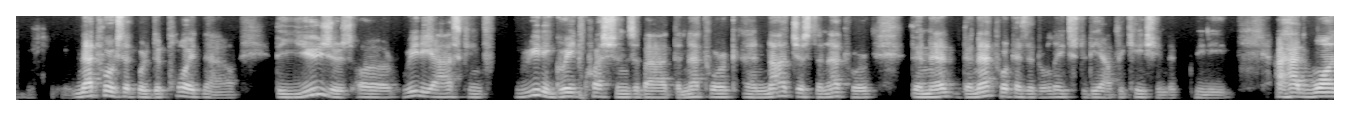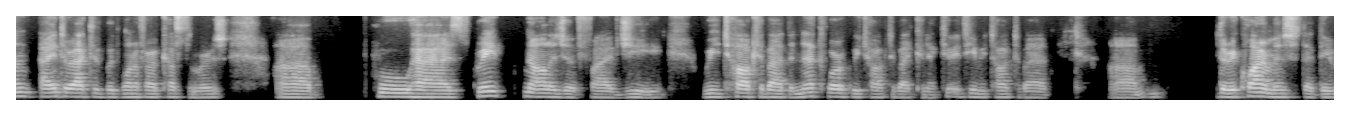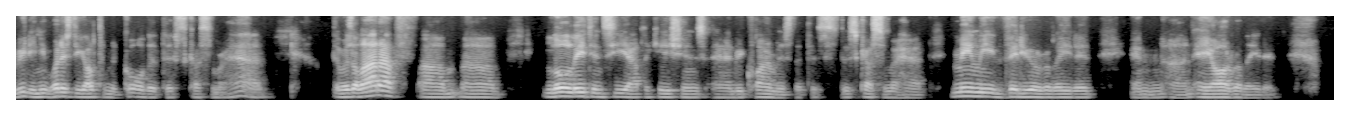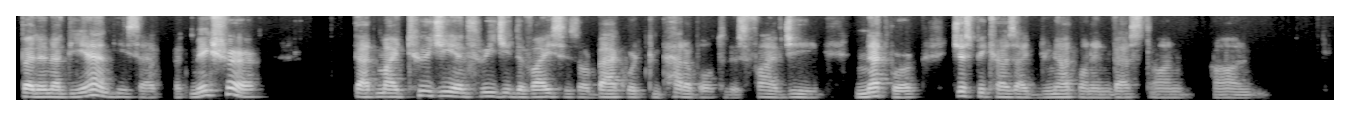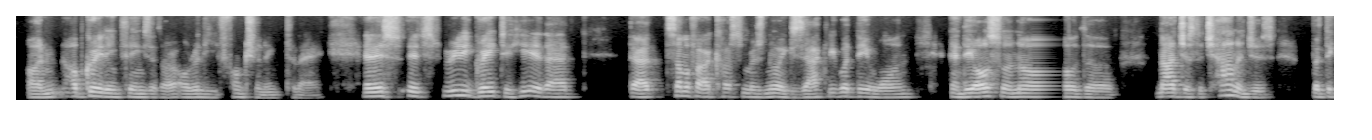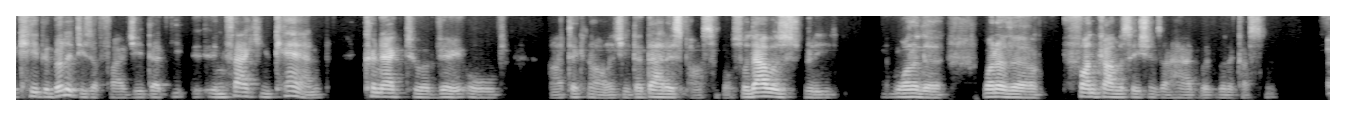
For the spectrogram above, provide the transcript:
networks that were deployed now, the users are really asking really great questions about the network and not just the network, the net the network as it relates to the application that we need. I had one, I interacted with one of our customers uh, who has great knowledge of 5G. We talked about the network, we talked about connectivity, we talked about um, the requirements that they really need. What is the ultimate goal that this customer had? There was a lot of um, uh, low latency applications and requirements that this, this customer had, mainly video related and, and AR related. But then at the end, he said, but make sure that my 2G and 3G devices are backward compatible to this 5G network, just because I do not want to invest on, on, on upgrading things that are already functioning today. And it's, it's really great to hear that that some of our customers know exactly what they want and they also know the not just the challenges but the capabilities of 5g that in fact you can connect to a very old uh, technology that that is possible so that was really one of the one of the fun conversations I had with with a customer.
